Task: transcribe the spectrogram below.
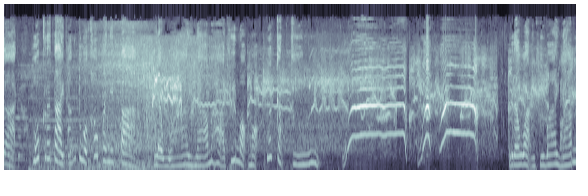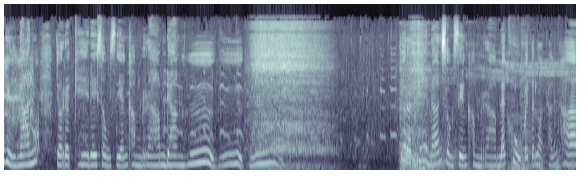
กาสฮุกกระต่ายทั้งตัวเข้าไปในปาก และว่ายน้ำหาที่เหมาะๆเพื่อกัดกิน ระหว่างที่ว่ายน้ำอยู่นั้น จระเข้ได้ส่งเสียงคำรามดังฮือฮือฮือ นั้นส่งเสียงคำรามและขู่ไปตลอดทั้งทาง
